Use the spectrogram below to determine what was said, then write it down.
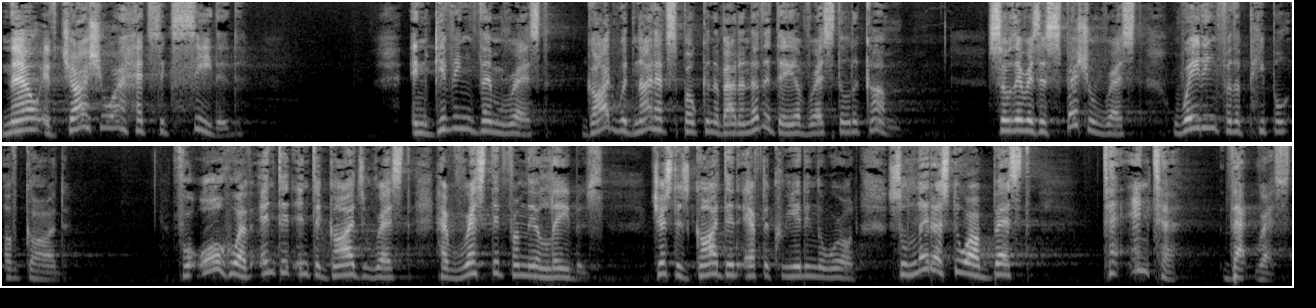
Now, if Joshua had succeeded in giving them rest, God would not have spoken about another day of rest still to come. So there is a special rest waiting for the people of God. For all who have entered into God's rest have rested from their labors, just as God did after creating the world. So let us do our best to enter that rest.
